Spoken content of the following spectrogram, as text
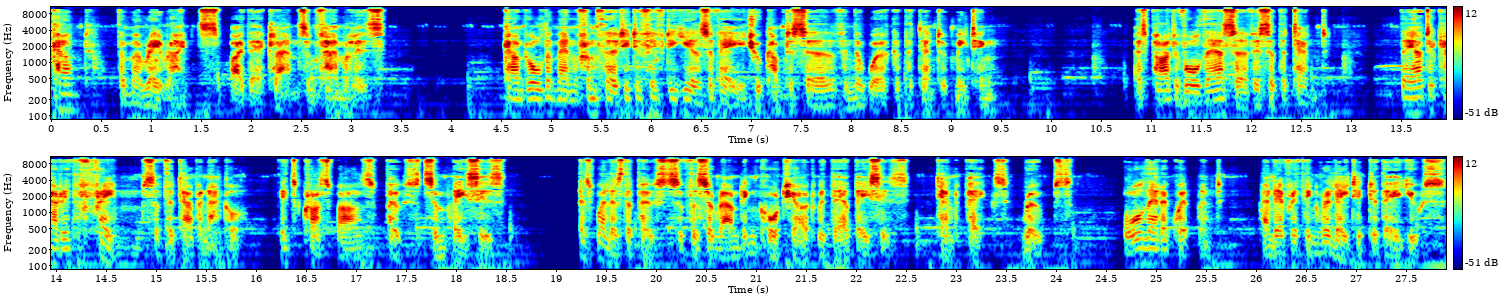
Count the Merarites by their clans and families. Count all the men from 30 to 50 years of age who come to serve in the work at the tent of meeting. As part of all their service at the tent, they are to carry the frames of the tabernacle, its crossbars, posts, and bases, as well as the posts of the surrounding courtyard with their bases, tent pegs, ropes, all their equipment, and everything related to their use.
